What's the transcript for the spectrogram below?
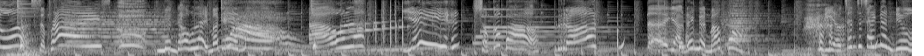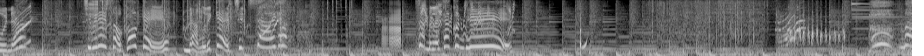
ตัวเซอร์ไพรส์เงินทองไหลมาเทมา เอาล่ะ เย้ช็อกโกบาร์รัดแต่อยากได้เงินมากกว่า เดี๋ยวฉันจะใช้เงินดูนะ ชีวิตไอโซก็เก๋ หนังลิเกชิดซ้ายค่ะจัดไปเลยค่ะคุณพี่ มา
